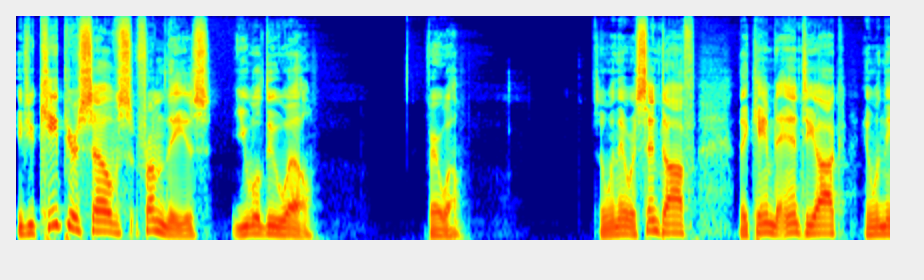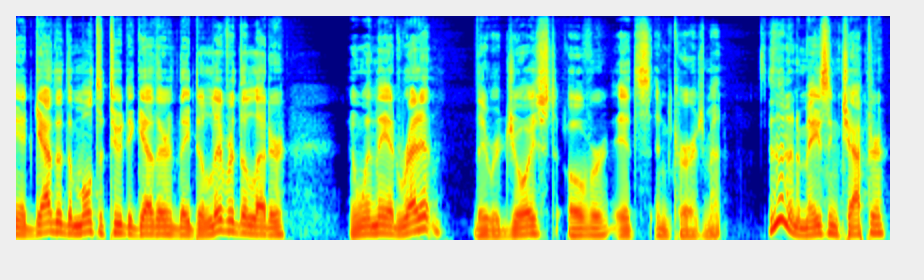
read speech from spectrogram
If you keep yourselves from these, you will do well. Farewell. So when they were sent off, they came to Antioch, and when they had gathered the multitude together, they delivered the letter, and when they had read it, they rejoiced over its encouragement. Isn't that an amazing chapter?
